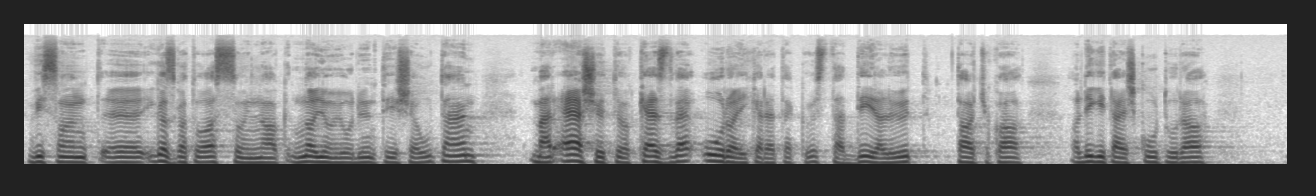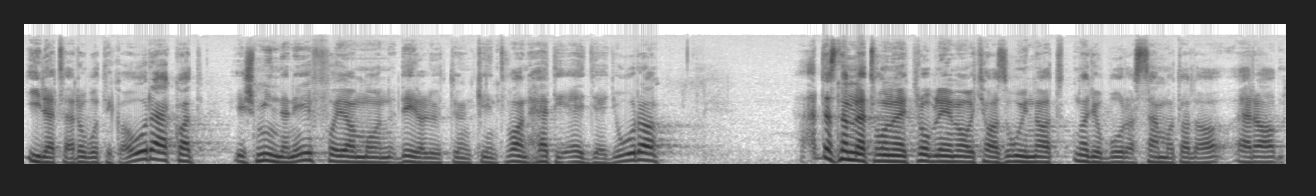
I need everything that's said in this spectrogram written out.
viszont igazgató asszonynak nagyon jó döntése után már elsőtől kezdve órai keretek közt, tehát délelőtt tartjuk a, a digitális kultúra, illetve robotika órákat, és minden évfolyamon délelőttönként van heti egy-egy óra. Hát ez nem lett volna egy probléma, hogyha az új NAT nagyobb óraszámot ad a, erre a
